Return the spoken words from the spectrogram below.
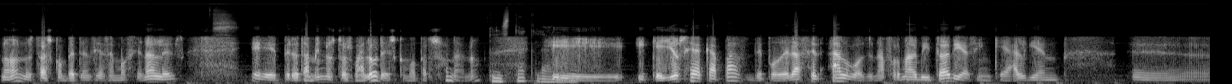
¿no? nuestras competencias emocionales, eh, pero también nuestros valores como persona, ¿no? Está claro. Y, y que yo sea capaz de poder hacer algo de una forma arbitraria sin que alguien eh,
